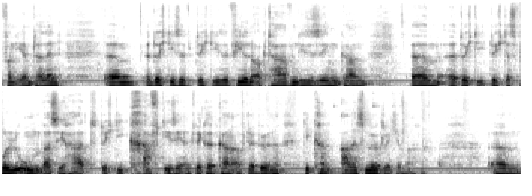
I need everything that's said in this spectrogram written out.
von ihrem Talent ähm, durch, diese, durch diese vielen Oktaven, die sie singen kann, ähm, äh, durch, die, durch das Volumen, was sie hat, durch die Kraft, die sie entwickeln kann auf der Bühne. Die kann alles Mögliche machen. Ähm,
